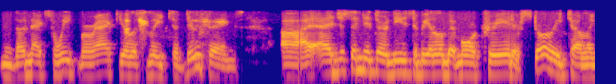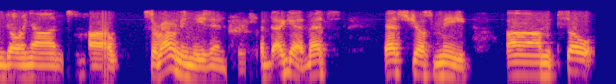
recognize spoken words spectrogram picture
the next week miraculously to do things. Uh, I, I, just think that there needs to be a little bit more creative storytelling going on uh, surrounding these injuries. But again, that's that's just me. Um, so,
